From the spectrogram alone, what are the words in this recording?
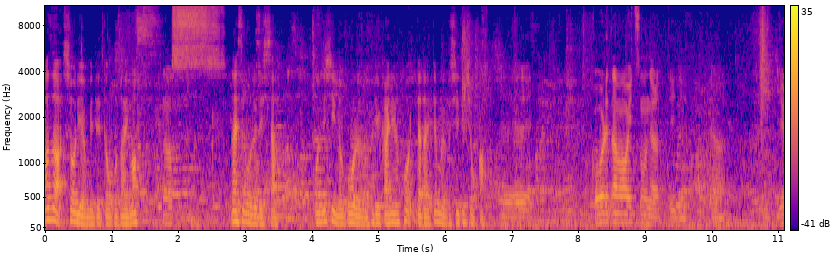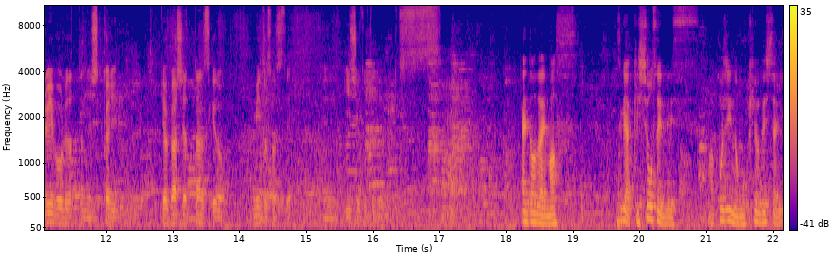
まずは勝利おめでとうございますありがとうございます。ナイスゴールでしたご自身のゴールの振り返りの方いただいてもよろしいでしょうか？えー、こぼれ球をいつも狙っていて、緩いボールだったんで、しっかり逆足やったんですけど、ミートさせて、えーいいシュート打ててよかったです。ありがとうございます次は決勝戦です、まあ、個人の目標でしたり意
